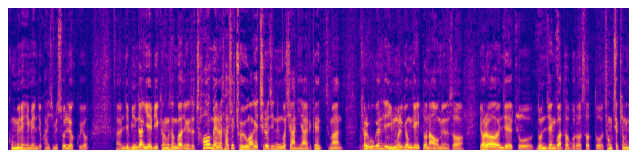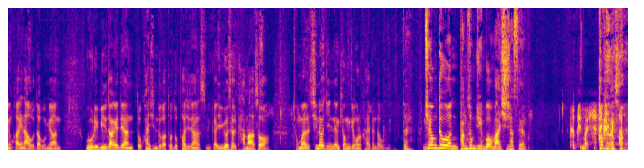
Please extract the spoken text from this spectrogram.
국민의힘에 이제 관심이 쏠렸고요. 어, 이제 민주당 예비 경선 과정에서 처음에는 사실 조용하게 치러지는 것이 아니냐 이렇게 했지만 결국에는 이제 인물 경쟁이 또 나오면서 여러 이제 또 논쟁과 더불어서 또 정책 경쟁까지 나오다 보면 우리 민주당에 대한 또 관심도가 더 높아지지 않았습니까? 이것을 담아서 정말 시너지 있는 경쟁으로 가야 된다고 봅니다. 네. 음. 최영두 의원 방송 중에 뭐 마시셨어요? 커피 마셨어요. 커피 마셨어요.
